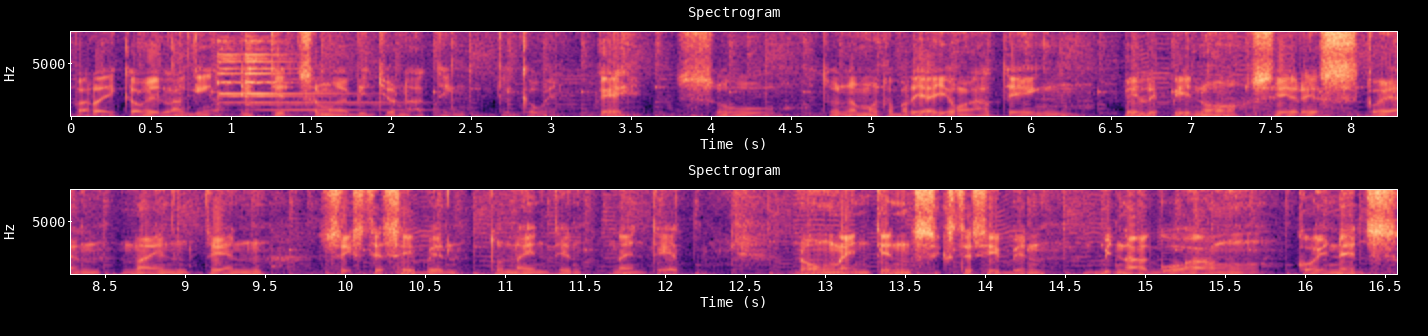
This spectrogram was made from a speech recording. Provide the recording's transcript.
para ikaw ay laging updated sa mga video na ating gagawin. Okay? So, ito na mga kabarya yung ating Filipino series Quen 1967 to 1998. Noong 1967, binago ang coinage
